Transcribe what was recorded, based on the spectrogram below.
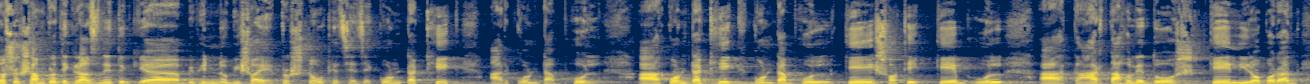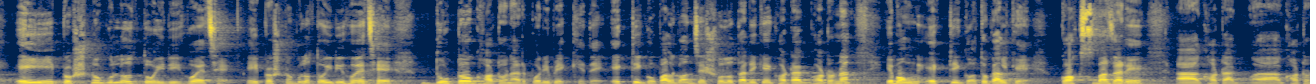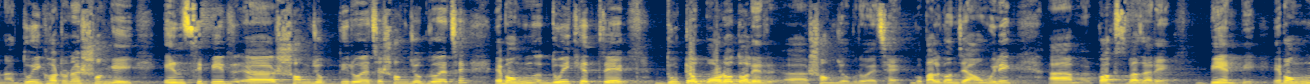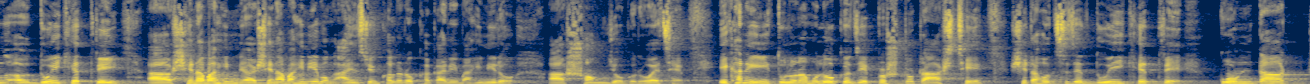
দর্শক সাম্প্রতিক রাজনৈতিক বিভিন্ন বিষয়ে প্রশ্ন উঠেছে যে কোনটা ঠিক আর কোনটা ভুল। কোনটা ঠিক, কোনটা ভুল, কে সঠিক, কে ভুল কার তাহলে দোষ, কে নিরপরাধ, এই প্রশ্নগুলো তৈরি হয়েছে। এই প্রশ্নগুলো তৈরি হয়েছে দুটো ঘটনার পরিপ্রেক্ষিতে। একটি গোপালগঞ্জের ষোলো তারিখে ঘটা ঘটনা এবং একটি গতকালকে কক্সবাজারে ঘটা ঘটনা। দুই ঘটনার সঙ্গেই এনসিপির সংযুক্তি রয়েছে, সংযোগ রয়েছে এবং দুই ক্ষেত্রে দুটো বড় দলের সংযোগ রয়েছে। গোপালগঞ্জে আওয়ামী লীগ আহ, কক্সবাজারে বিএনপি এবং দুই ক্ষেত্রেই সেনাবাহিনী সেনাবাহিনী এবং আইন শৃঙ্খলা রক্ষাকারী বাহিনীরও সংযোগ রয়েছে। এখানেই তুলনামূলক যে প্রশ্নটা আসছে সেটা হচ্ছে যে দুই ক্ষেত্রে কোনটা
